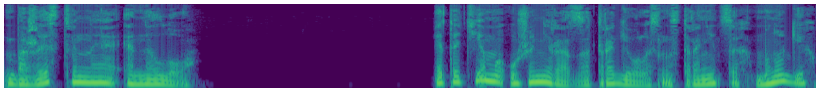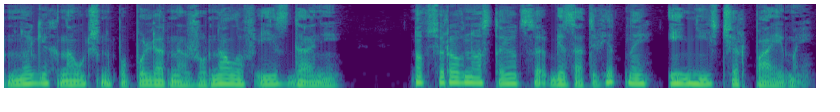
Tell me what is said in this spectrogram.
Божественное НЛО. Эта тема уже не раз затрагивалась на страницах многих-многих научно-популярных журналов и изданий, но все равно остается безответной и неисчерпаемой.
